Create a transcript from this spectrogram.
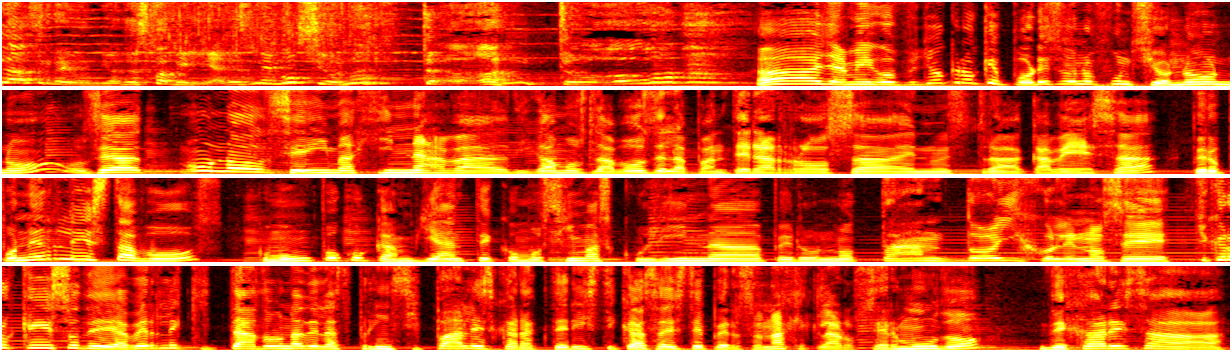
las reuniones familiares me emocionan tanto. Ay, amigos, pues yo creo que por eso no funcionó, ¿no? O sea, uno se imaginaba, digamos, la voz de la pantera rosa en nuestra cabeza, pero ponerle esta voz como un poco cambiante, como sí masculina, pero no tanto, híjole, no sé. Yo creo que eso de haberle quitado una de las principales características a este personaje, claro, ser mudo, dejar esa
